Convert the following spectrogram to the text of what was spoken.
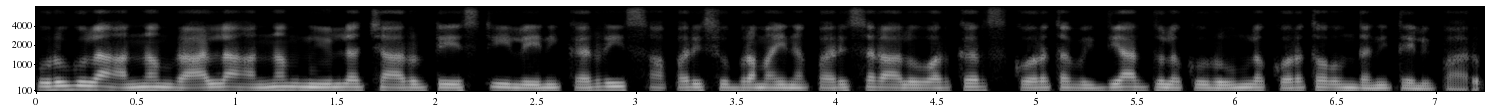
పురుగుల అన్నం రాళ్ళ అన్నం నీళ్ళ చారు టేస్టీ లేని కర్రీస్ అపరిశుభ్రమైన పరిసరాలు వర్కర్స్ కొరత విద్యార్థులకు రూమ్ల కొరత ఉందని తెలిపారు.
